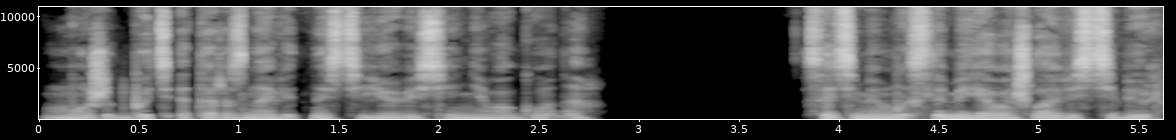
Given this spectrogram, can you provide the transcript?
«Может быть, это разновидность ее весеннего гона?» С этими мыслями я вошла в вестибюль,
